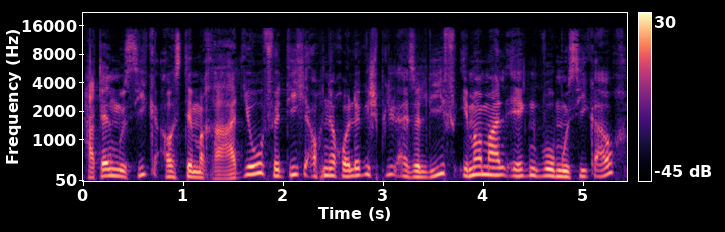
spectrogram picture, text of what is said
Hat denn Musik aus dem Radio für dich auch eine Rolle gespielt? Also lief immer mal irgendwo Musik auch?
